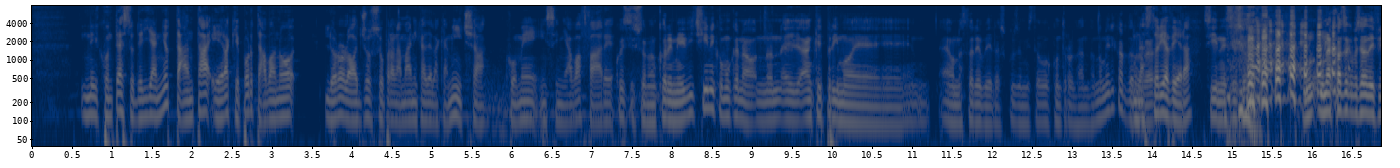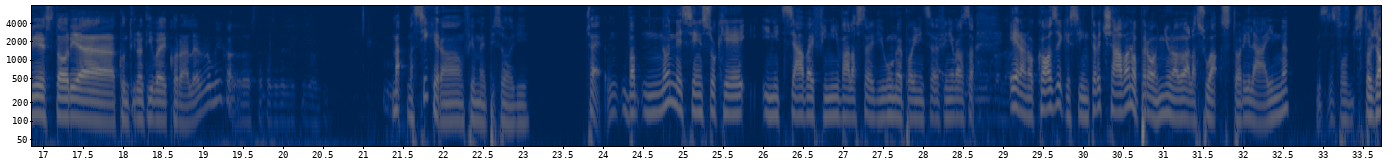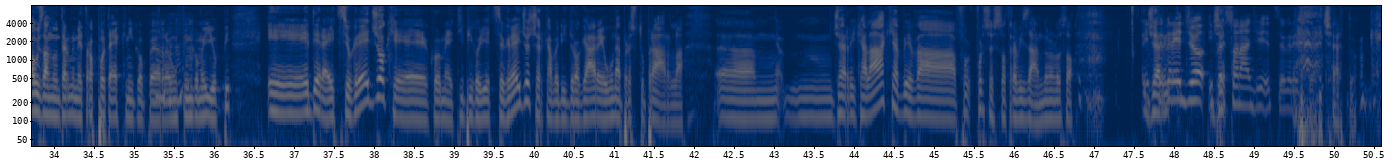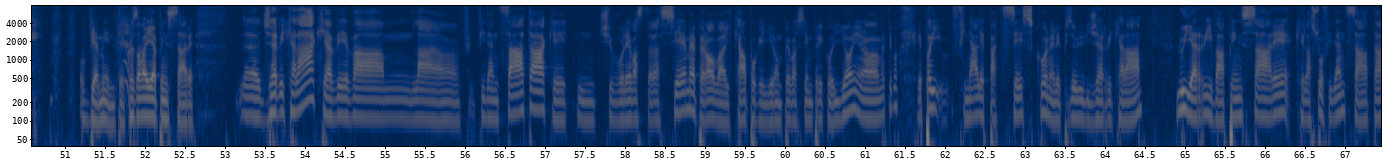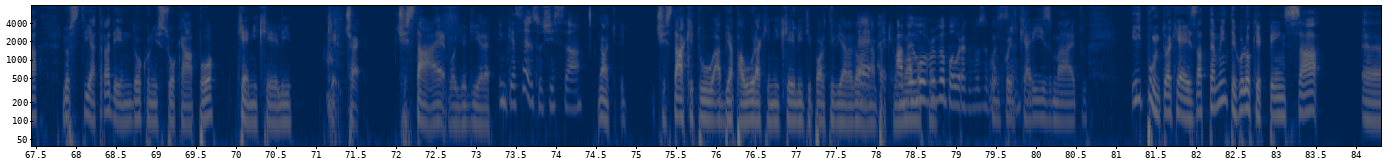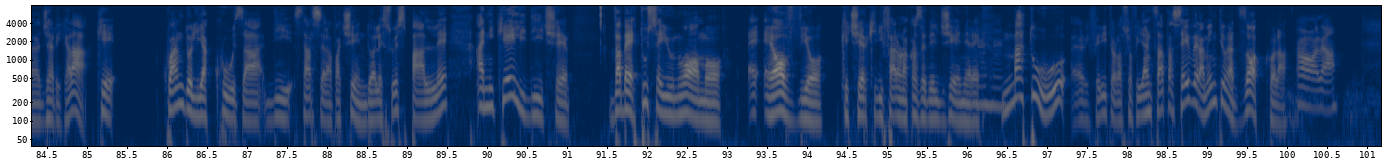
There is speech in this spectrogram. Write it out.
nel contesto degli anni Ottanta, era che portavano l'orologio sopra la manica della camicia, come insegnava a fare. Questi sono ancora i miei vicini. Comunque, no, eh, anche il primo è, è una storia vera. Scusa, mi stavo controllando. Non mi ricordo Una allora- storia vera? Sì, nel senso, un- una cosa che possiamo definire storia continuativa e corale. Non mi ricordo questa cosa episodi. Ma, ma sì che era un film a episodi. Cioè, va- non nel senso che iniziava e finiva la storia di uno e poi iniziava e finiva la storia. Erano cose che si intrecciavano, però ognuno aveva la sua storyline. Sto, sto già usando un termine troppo tecnico per un film come Yuppie. Ed era Ezio Greggio che, come tipico di Ezio Greggio, cercava di drogare una per stuprarla. Mm, Jerry Calà che aveva. for- forse sto travisando, non lo so. Ezio Jerry- Greggio, i Ge- personaggi di Ezio Greggio. certo, ovviamente, cosa vai a pensare? eh, Jerry Calà che aveva mh, la fi- fidanzata che mh, ci voleva stare assieme, però aveva il capo che gli rompeva sempre i coglioni. tipo- E poi, finale pazzesco nell'episodio di Jerry Calà. Lui arriva a pensare che la sua fidanzata lo stia tradendo con il suo capo, che è Nicheli. Che, cioè, ci sta, eh, voglio dire. In che senso ci sta? No, ci- ci sta che tu abbia paura che Nicheli ti porti via la donna, Eh, perché un avevo uomo con- proprio paura che fosse con questo. quel carisma e tu- Il punto è che è esattamente quello che pensa eh, Jerry Calà, che quando li accusa di starsela facendo alle sue spalle, a Nicheli dice vabbè tu sei un uomo, è, è ovvio che cerchi di fare una cosa del genere, Mhm. ma tu, eh, riferito alla sua fidanzata, sei veramente una zoccola. Oh là.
